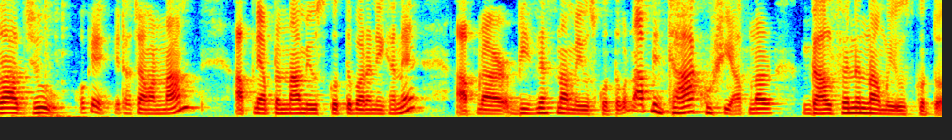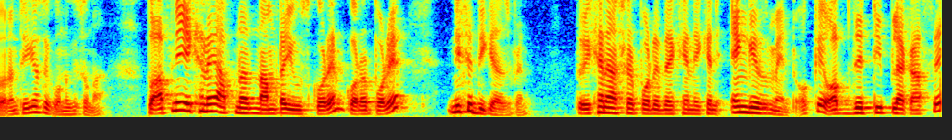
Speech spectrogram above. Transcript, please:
রাজু ওকে এটা হচ্ছে আমার নাম। আপনি আপনার নাম ইউজ করতে পারেন এখানে। আপনার বিজনেস নাম ইউজ করতে পারেন। আপনি যা খুশি আপনার গার্লফ্রেন্ডের নাম ইউজ করতে পারেন, ঠিক আছে? কোনো কিছু না। তো আপনি এখানে আপনার নামটা ইউজ করেন, করার পরে নিচের দিকে আসবেন। তো এখানে আসার পরে দেখেন এখানে এঙ্গেজমেন্ট ওকে অবজেক্টিভ লেখা আছে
